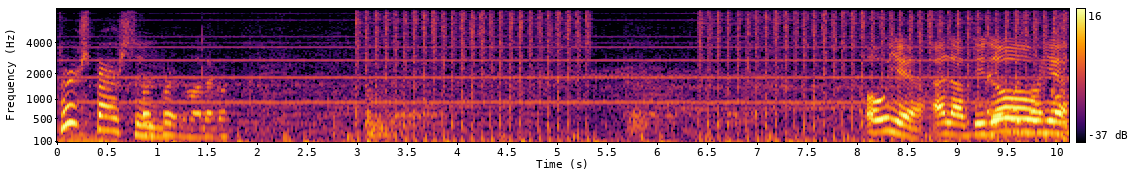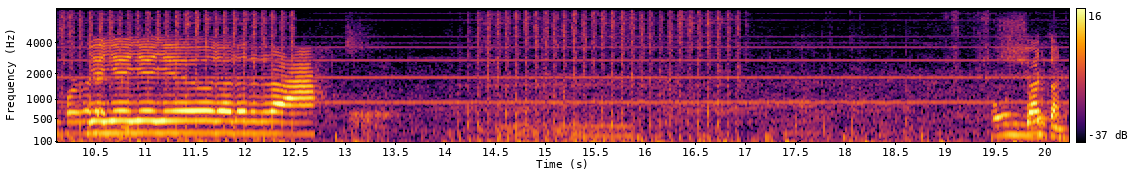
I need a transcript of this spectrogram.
First First person. person, my nigga. Oh yeah, I love this. I Oh yeah, yeah, yeah, yeah, yeah. Da, da, da, da. Holy Shotgun.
